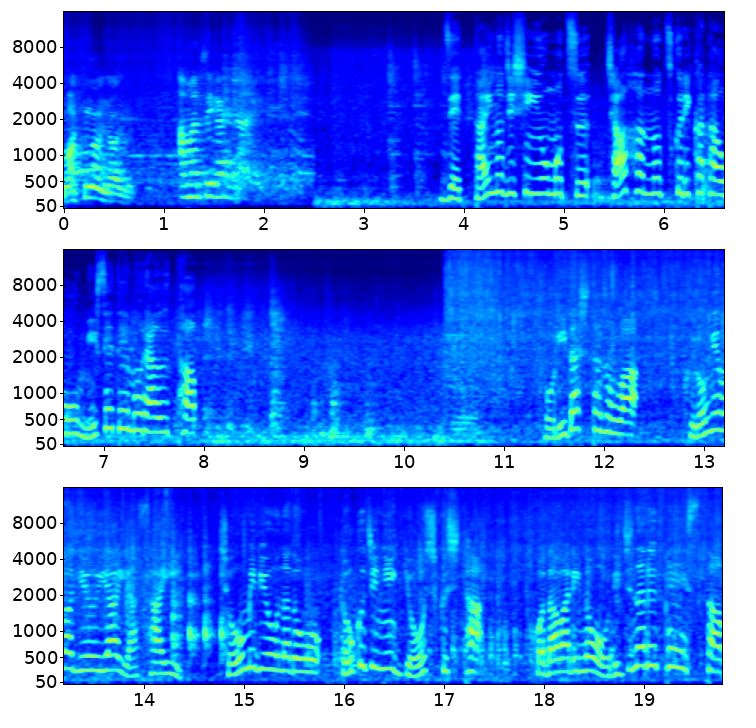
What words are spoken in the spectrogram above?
間違いないですあ間違いない。絶対の自信を持つチャーハンの作り方を見せてもらうと。取り出したのは黒毛和牛や野菜調味料などを独自に凝縮したこだわりのオリジナルペースト。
